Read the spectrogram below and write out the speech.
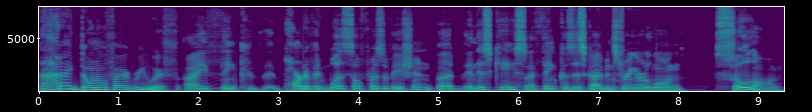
that I don't know if I agree with. I think part of it was self preservation, but in this case, I think because this guy had been stringing her along so long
